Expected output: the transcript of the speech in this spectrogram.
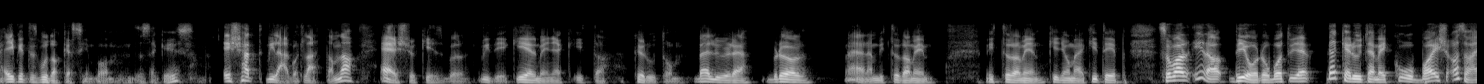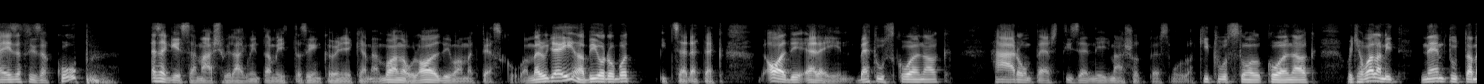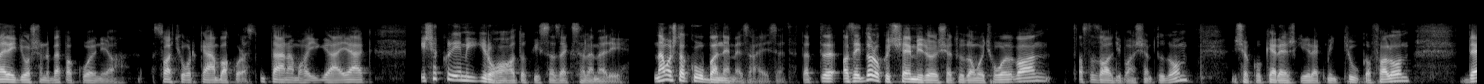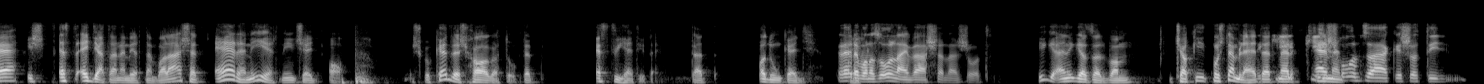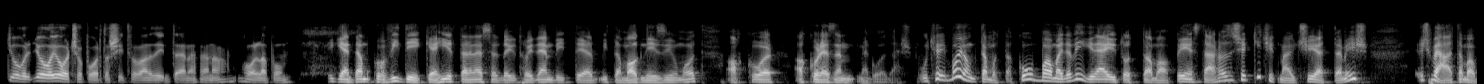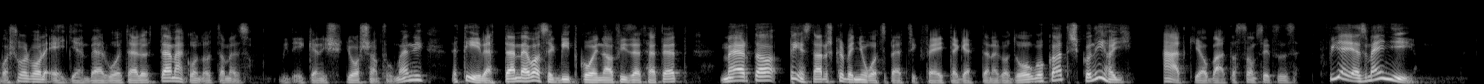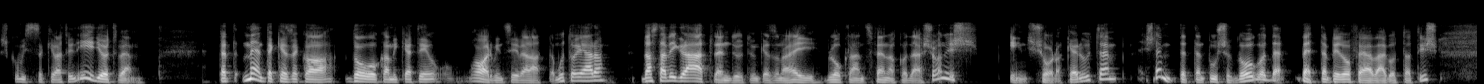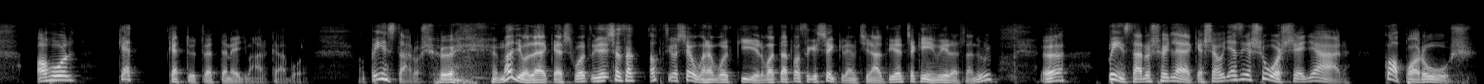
Egyébként ez Budakeszin van az egész. És hát világot láttam. Na, első kézből vidéki élmények itt a körúton belülre, bről, nem, mit tudom én, mit tudom én, kinyom el, kitép. Szóval én a biorobot, ugye bekerültem egy kóba, és az a helyzet, hogy ez a kóp, ez egészen más világ, mint ami itt az én környékemen van, ahol Aldi van, meg Tesco van. Mert ugye én a biorobot mit szeretek. Aldi elején betuszkolnak, 3 perc, 14 másodperc múlva kituszkolnak. Hogyha valamit nem tudtam elég gyorsan bepakolni a szatyorkámba, akkor azt utána haigálják, és akkor én még rohanhatok vissza az Excelem elé. Na most a kóban nem ez a helyzet. Tehát az egy dolog, hogy semmiről se tudom, hogy hol van, azt az Aldiban sem tudom, és akkor keresgélek, mint tyúk a falon, de, és ezt egyáltalán nem értem Balázs, hát erre miért nincs egy app? És akkor kedves hallgatók, tehát ezt vihetitek. Tehát adunk egy... Erre van az online vásárlás, Zsolt. Igen, igazad van. Csak itt most nem lehetett, ki, mert ki elment... is hozzák, és ott így jól, jól, jól csoportosítva van az interneten a honlapon. Igen, de amikor vidéken hirtelen eszedbe jut, hogy nem vittél itt a magnéziumot, akkor, akkor ez nem megoldás. Úgyhogy bolyongtam ott a kóba, majd a végén eljutottam a pénztárhoz, és egy kicsit már úgy siettem is, és beálltam abba a sorba, ahol egy ember volt előtte, meg gondoltam, ez vidéken is gyorsan fog menni, de tévedtem, mert valószínűleg bitcoinnal fizethetett, mert a pénztáros kb. 8 percig fejtegette meg a dolgokat, és akkor néha így átkiabált a szomszéd, hogy figyelj, ez mennyi? És akkor visszakivált, hogy 450. Tehát mentek ezek a dolgok, amiket én 30 éve láttam utoljára, de aztán végül átrendültünk ezen a helyi blokklánc fennakadáson, és én sorra kerültem, és nem tettem túl sok dolgot, de vettem például felvágottat is, ahol kett, kettőt vettem egy márkából. A pénztáros hölgy nagyon lelkes volt, ugyanis ez az akció sehol nem volt kiírva, tehát valószínűleg senki nem csinált ilyet, csak én véletlenül. Pénztáros hölgy lelkese, hogy ezért sors egy jár, kaparós,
